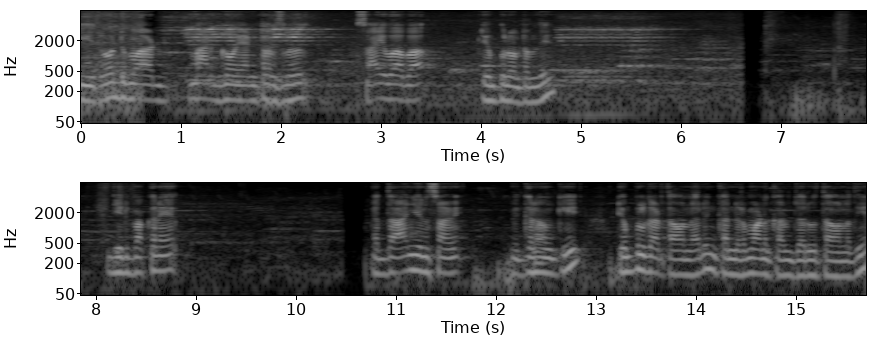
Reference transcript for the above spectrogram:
ఈ రోడ్డు మార్ మార్గం ఎంట్రన్స్లో సాయిబాబా టెంపుల్ ఉంటుంది. దీని పక్కనే పెద్ద ఆంజనేయ స్వామి విగ్రహంకి టెంపుల్ కడతా ఉన్నారు. ఇంకా నిర్మాణం కానీ జరుగుతూ ఉన్నది.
